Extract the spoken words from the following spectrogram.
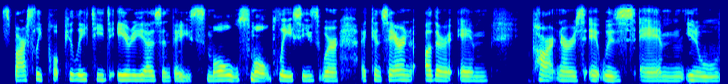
sparsely populated areas and very small, small places were a concern. Other um, partners, it was, um, you know,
